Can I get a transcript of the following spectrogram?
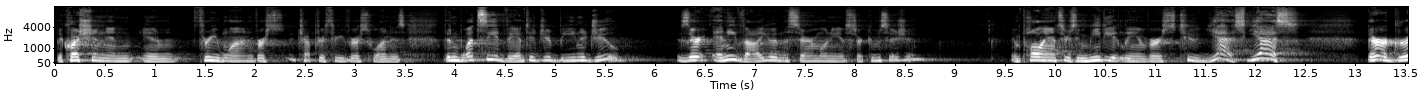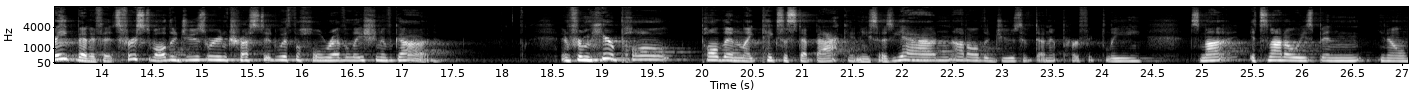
The question in, in 3 1, verse, chapter 3, verse 1 is then what's the advantage of being a Jew? Is there any value in the ceremony of circumcision? And Paul answers immediately in verse 2 yes, yes, there are great benefits. First of all, the Jews were entrusted with the whole revelation of God. And from here, Paul Paul then like takes a step back and he says, "Yeah, not all the Jews have done it perfectly. It's not it's not always been, you know,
